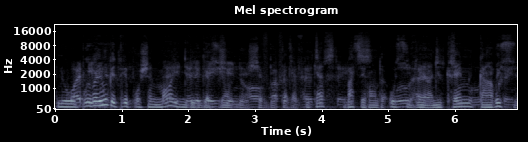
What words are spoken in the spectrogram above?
Nous prévoyons que très prochainement, une délégation de chefs d'État africains va se rendre aussi bien en Ukraine qu'en Russie.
